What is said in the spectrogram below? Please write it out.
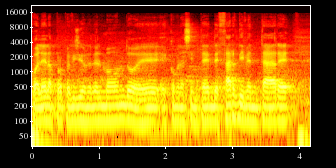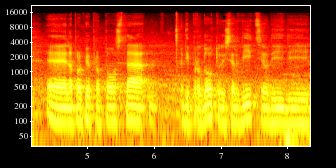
qual è la propria visione del mondo e, e come la si intende far diventare eh, la propria proposta di prodotto, di servizio, di, di,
